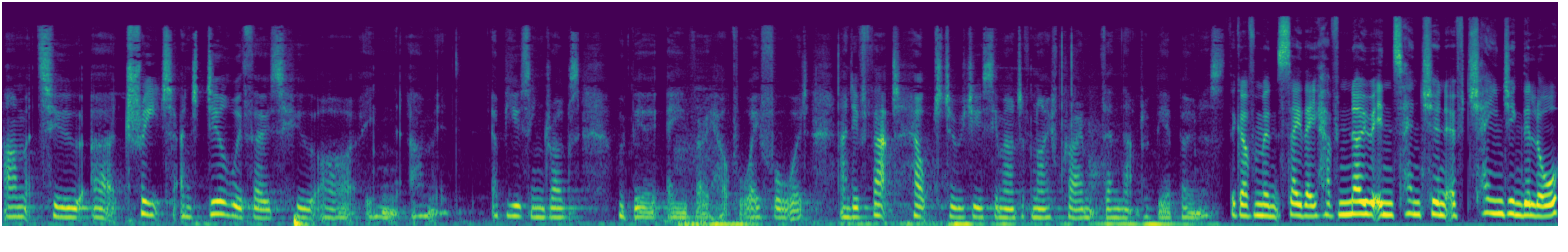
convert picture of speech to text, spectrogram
um, to uh, treat and deal with those who are in um, abusing drugs would be a, a, very helpful way forward. And if that helped to reduce the amount of knife crime, then that would be a bonus. The government say they have no intention of changing the law,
